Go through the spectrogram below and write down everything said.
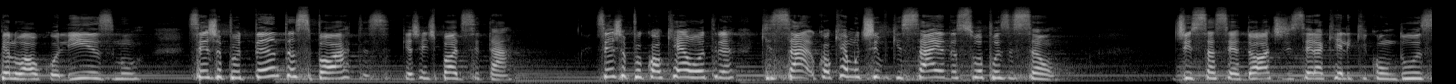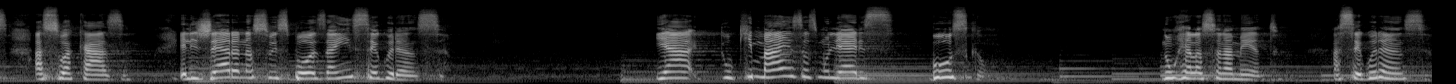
pelo alcoolismo, seja por tantas portas que a gente pode citar, seja por qualquer outra que sa, qualquer motivo que saia da sua posição de sacerdote, de ser aquele que conduz a sua casa. Ele gera na sua esposa a insegurança. E a, o que mais as mulheres buscam num relacionamento? A segurança.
